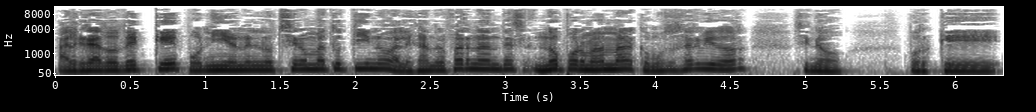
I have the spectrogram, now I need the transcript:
Al grado de que ponían el noticiero matutino a Alejandro Fernández, no por mamar como su servidor, sino porque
